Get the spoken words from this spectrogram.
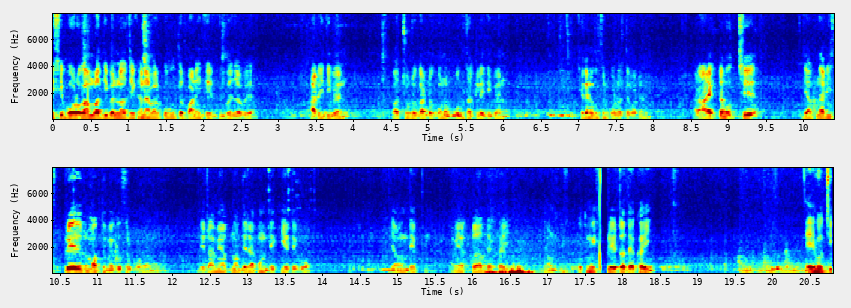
বেশি বড় গামলা দিবেন না, যেখানে আবার কবুতর পানিতে ডুবে যাবে। হাঁড়ি দিবেন বা ছোটোখাটো কোনো বোল থাকলে দিবেন, সেখানে গোসল করাতে পারেন। আর আরেকটা হচ্ছে যে আপনার স্প্রের মাধ্যমে গোসল করানো, যেটা আমি আপনাদের এখন দেখিয়ে দেব। যেমন দেখ, আমি একটা দেখাই, যেমন প্রথমে স্প্রেটা দেখাই। এই হচ্ছে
